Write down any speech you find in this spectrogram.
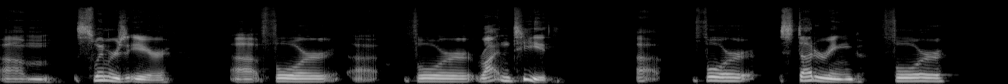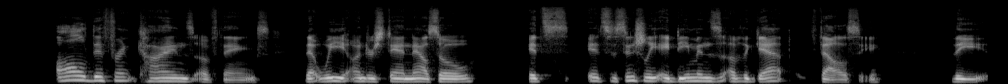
um, swimmer's ear uh, for uh, for rotten teeth uh, for stuttering for all different kinds of things that we understand now so it's it's essentially a demons of the gap fallacy. The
